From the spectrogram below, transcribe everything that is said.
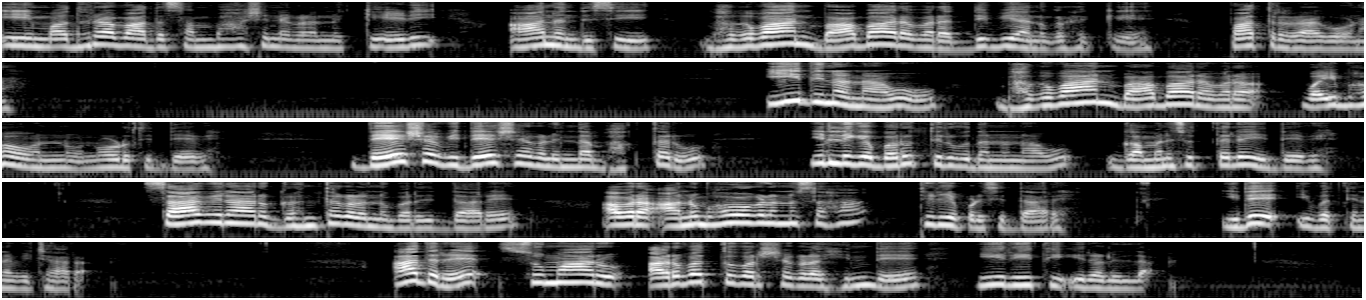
ಈ ಮಧುರವಾದ ಸಂಭಾಷಣೆಗಳನ್ನು ಕೇಳಿ ಆನಂದಿಸಿ ಭಗವಾನ್ ಬಾಬಾರವರ ದಿವ್ಯ ಅನುಗ್ರಹಕ್ಕೆ ಪಾತ್ರರಾಗೋಣ. ಈ ದಿನ ನಾವು ಭಗವಾನ್ ಬಾಬಾರವರ ವೈಭವವನ್ನು ನೋಡುತ್ತಿದ್ದೇವೆ. ದೇಶ ವಿದೇಶಗಳಿಂದ ಭಕ್ತರು ಇಲ್ಲಿಗೆ ಬರುತ್ತಿರುವುದನ್ನು ನಾವು ಗಮನಿಸುತ್ತಲೇ ಇದ್ದೇವೆ. ಸಾವಿರಾರು ಗ್ರಂಥಗಳನ್ನು ಬರೆದಿದ್ದಾರೆ, ಅವರ ಅನುಭವಗಳನ್ನು ಸಹ ತಿಳಿಯಪಡಿಸಿದ್ದಾರೆ. ಇದೇ ಇವತ್ತಿನ ವಿಚಾರ. ಆದರೆ ಸುಮಾರು ಅರವತ್ತು ವರ್ಷಗಳ ಹಿಂದೆ ಈ ರೀತಿ ಇರಲಿಲ್ಲ.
